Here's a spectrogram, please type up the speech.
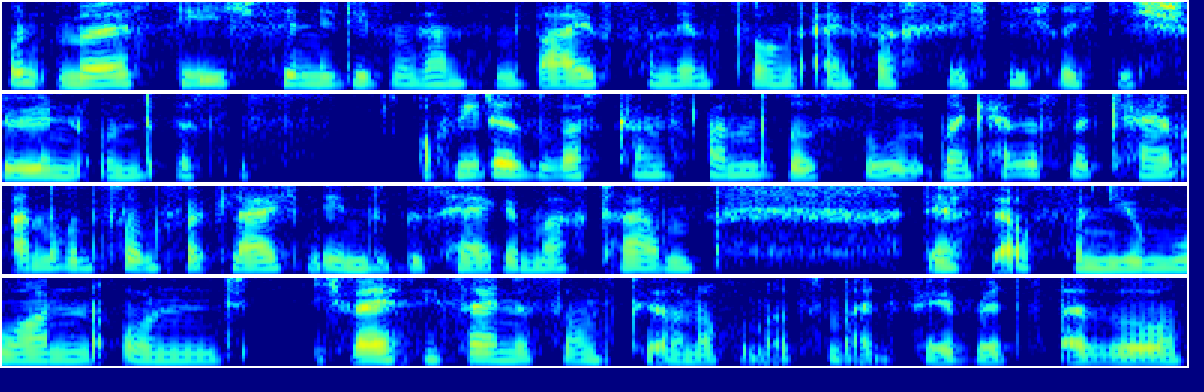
Und Mercy, ich finde diesen ganzen Vibe von dem Song einfach richtig, richtig schön. Und es ist auch wieder so was ganz anderes. So, man kann es mit keinem anderen Song vergleichen, den sie bisher gemacht haben. Der ist ja auch von Jung One und ich weiß nicht, seine Songs gehören auch immer zu meinen Favorites. Also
